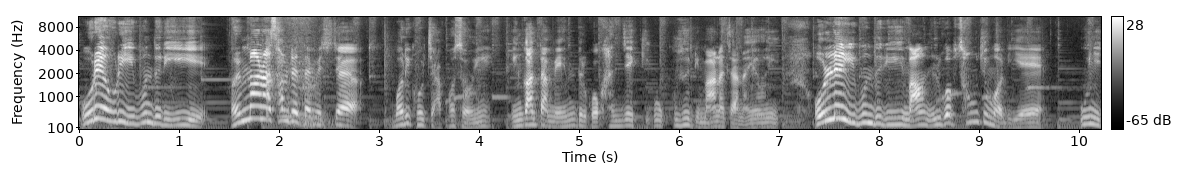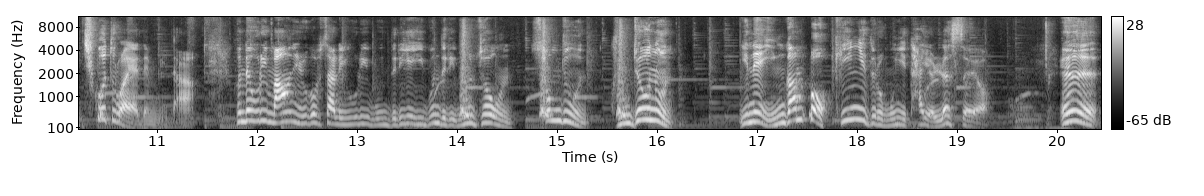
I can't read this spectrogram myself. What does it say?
올해 우리 이분들이 얼마나 삼재 때문에 진짜 머리 골치 아파서 이. 인간 때문에 힘들고 간제 끼고 구슬이 많았잖아요. 이. 원래 이분들이 마흔일곱 성주머리에 운이 치고 들어와야 됩니다. 근데 우리 마흔일곱 살이 우리 분들이 이분들이 문소운, 성주운, 군조운 이내 인간복 기인이 들어 문이 다 열렸어요. 예,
